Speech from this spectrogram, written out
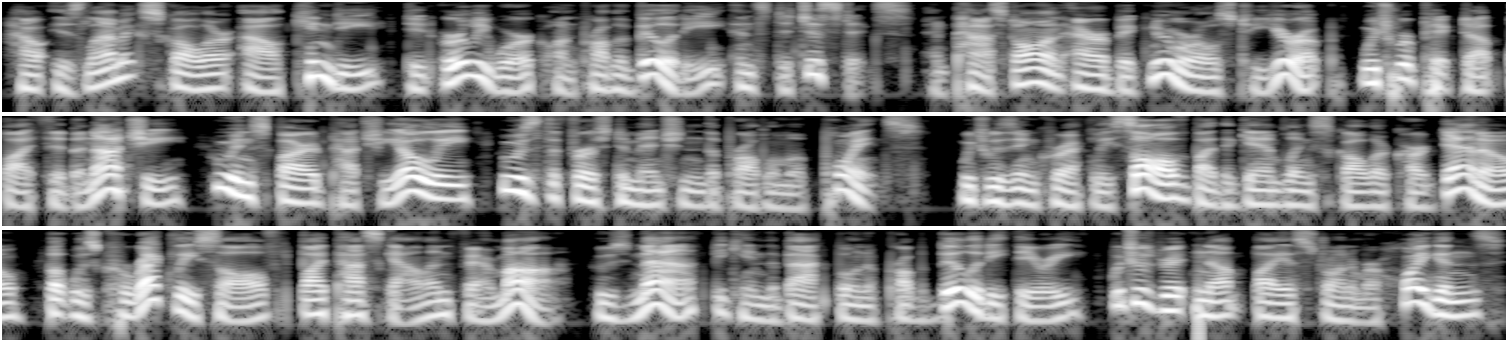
how Islamic scholar al-Kindi did early work on probability and statistics, and passed on Arabic numerals to Europe, which were picked up by Fibonacci, who inspired Pacioli, who was the first to mention the problem of points, which was incorrectly solved by the gambling scholar Cardano, but was correctly solved by Pascal and Fermat, whose math became the backbone of probability theory, which was written up by astronomer Huygens,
